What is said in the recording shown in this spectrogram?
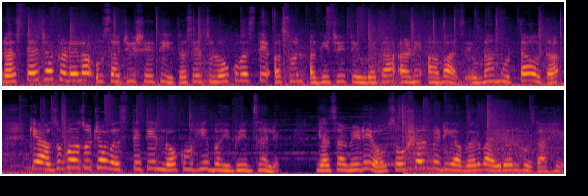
रस्त्याच्या कडेला उसाची शेती तसेच लोकवस्ती असून आगीची तीव्रता आणि आवाज एवढा मोठा होता की आजूबाजूच्या वस्तीतील लोकही भयभीत झाले. याचा व्हिडिओ सोशल मीडियावर व्हायरल होत आहे.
